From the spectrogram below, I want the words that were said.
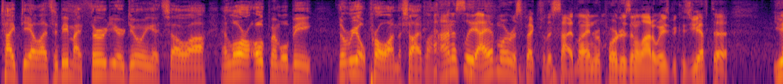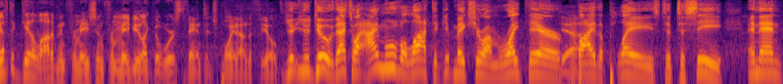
type deal. It's to be my third year doing it. So, uh, and Laura Okmin will be the real pro on the sideline. Honestly, I have more respect for the sideline reporters in a lot of ways because you have to. You have to get a lot of information from maybe like the worst vantage point on the field. You, you do. That's why I move a lot to get, make sure I'm right there Yeah. by the plays to, to see. And then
